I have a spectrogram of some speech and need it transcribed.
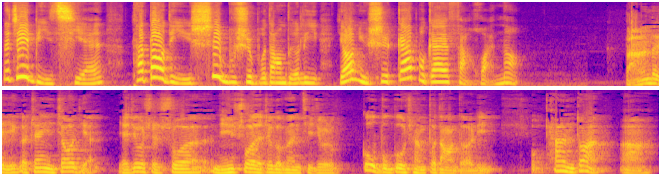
那这笔钱，她到底是不是不当得利？姚女士该不该返还呢？本案的一个争议焦点，也就是说，您说的这个问题，就是构不构成不当得利？判断啊，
